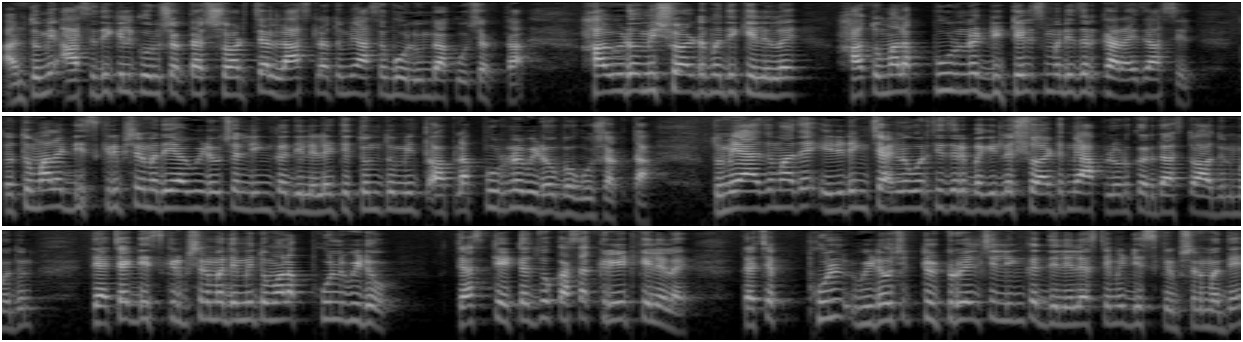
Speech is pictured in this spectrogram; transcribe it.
आणि तुम्ही असं देखील करू शकता शॉर्टच्या लास्टला तुम्ही असं बोलून दाखवू शकता. हा व्हिडिओ मी शॉर्टमध्ये केलेला आहे. हा तुम्हाला पूर्ण डिटेल्समध्ये जर करायचा असेल तर तुम्हाला डिस्क्रिप्शनमध्ये या व्हिडिओच्या लिंक दिलेलं आहे तिथून तुम्ही तो आपला पूर्ण व्हिडिओ बघू शकता. तुम्ही आज माझ्या एडिटिंग चॅनलवरती जर बघितलं शॉर्ट मी अपलोड करत असतो अधूनमधून त्याच्या डिस्क्रिप्शनमध्ये मी तुम्हाला फुल व्हिडिओ त्या स्टेटस जो कसा क्रिएट केलेला आहे त्याचे फुल व्हिडिओची ट्युटोरियलची लिंक दिलेली असते मी डिस्क्रिप्शनमध्ये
